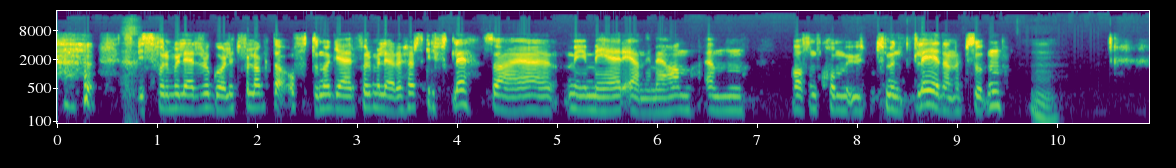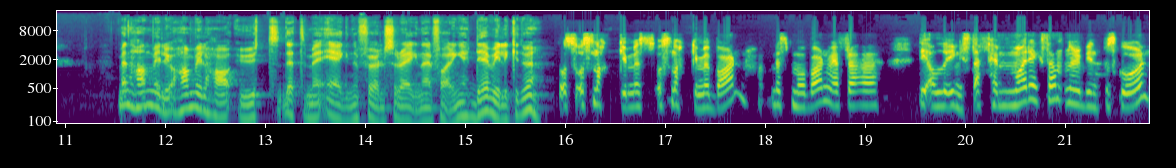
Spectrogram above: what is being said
spissformulerer og går litt for langt. Da. Ofte når Geir formulerer seg skriftlig, så er jeg mye mer enig med han enn hva som kom ut muntlig i den episoden. Mm. Men han vil jo han vil ha ut dette med egne følelser og egne erfaringer. Det vil ikke du? Å, snakke, med, å snakke med barn, med små barn. Vi er fra de aller yngste er fem år ikke sant? når de begynner på skolen.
